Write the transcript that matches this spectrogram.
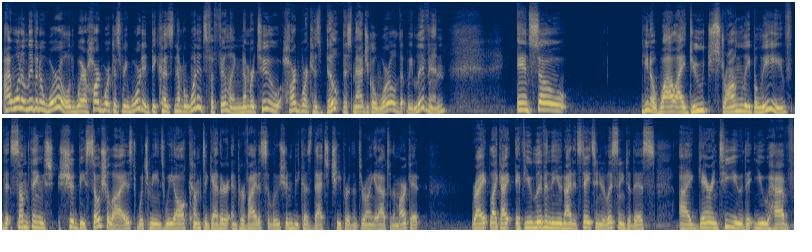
I want to live in a world where hard work is rewarded because number one, it's fulfilling. Number two, hard work has built this magical world that we live in. And so, you know, while I do strongly believe that some things should be socialized, which means we all come together and provide a solution because that's cheaper than throwing it out to the market, right? Like I, if you live in the United States and you're listening to this, I guarantee you that you have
